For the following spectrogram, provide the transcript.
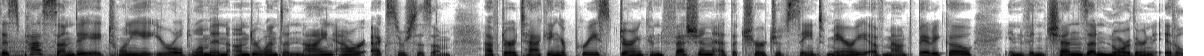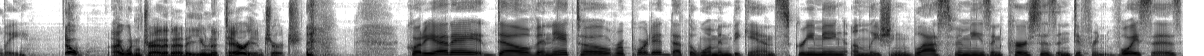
This past Sunday, a 28 year old woman underwent a nine hour exorcism after attacking a priest during confession at the Church of St. Mary of Mount Berico in Vicenza, northern Italy. Oh, I wouldn't try that at a Unitarian church. Corriere del Veneto reported that the woman began screaming, unleashing blasphemies and curses in different voices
